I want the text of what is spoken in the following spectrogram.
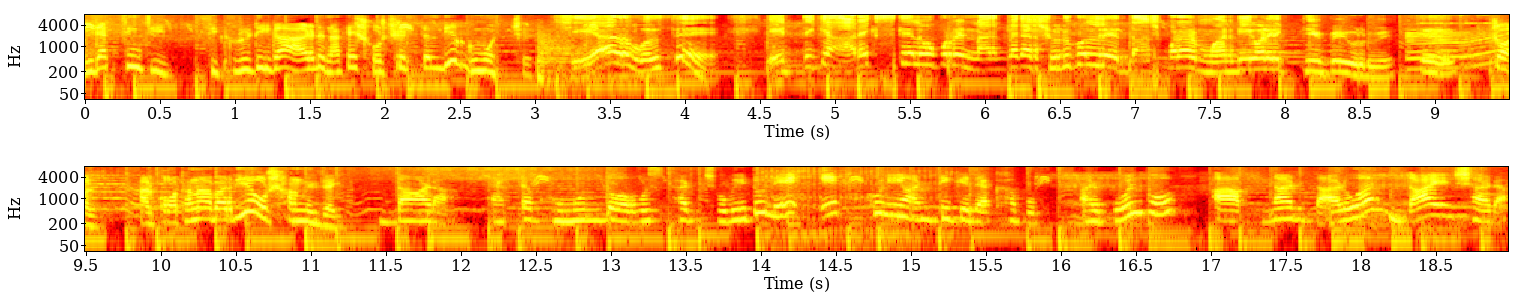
ওই দেখ চিনছি সিকিউরিটি গার্ড নাকে সর্ষের তেল দিয়ে ঘুমোচ্ছে। সে আর বলতে এর থেকে আরেক স্কেল উপরে নাক ডাকা শুরু করলে দাসপাড়ার মাটি বাড়ি কেঁপে উঠবে। চল আর কথা না বাড়িয়ে ওর সামনে যাই। দাঁড়া একটা ঘুমন্ত অবস্থার ছবি তুলে এক্ষুনি আন্টিকে দেখাবো আর বলব আপনার দারোয়ান দায়ের সারা।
